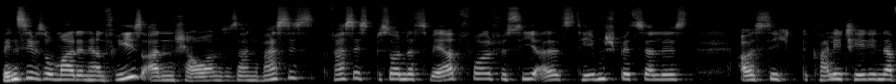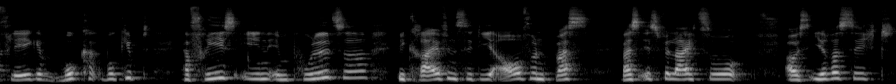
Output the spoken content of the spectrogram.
Wenn Sie so mal den Herrn Fries anschauen, so sagen, was ist, was ist besonders wertvoll für Sie als Themenspezialist aus Sicht der Qualität in der Pflege? Wo, wo gibt Herr Fries Ihnen Impulse? Wie greifen Sie die auf? Und was, was ist vielleicht so aus Ihrer Sicht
